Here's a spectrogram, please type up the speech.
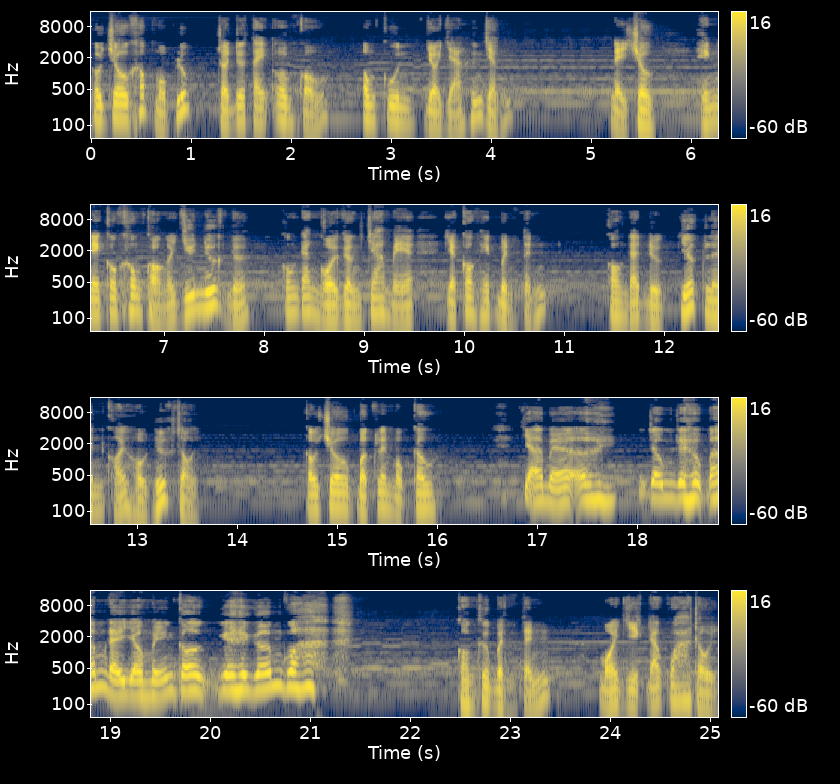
Cậu Joe khóc một lúc, rồi đưa tay ôm cổ. Ông Kun dò dã hướng dẫn này Joe hiện nay con không còn ở dưới nước nữa. Con đang ngồi gần cha mẹ và con hãy bình tĩnh. Con đã được vớt lên khỏi hồ nước rồi. Cậu Joe bật lên một câu. Cha mẹ ơi trong rêu bám đầy vào miệng con ghê gớm quá. Con cứ bình tĩnh. Mọi việc đã qua rồi.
